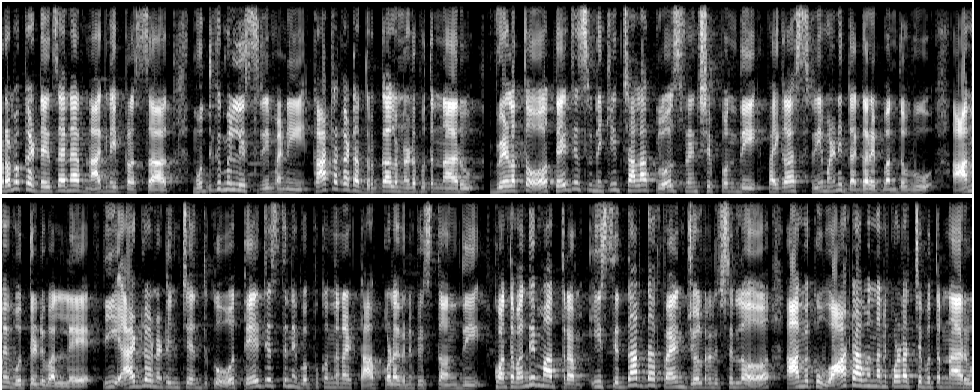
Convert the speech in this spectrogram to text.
ప్రముఖ డిజైనర్ నాగిని ప్రసాద్ ముతుకుమిల్లి శ్రీమణి కాటకట దుర్గాలు నడుపుతున్నారు. వీళ్ళతో తేజస్వినికి చాలా క్లోజ్ ఫ్రెండ్షిప్ ఉంది. పైగా శ్రీమణి దగ్గర బంధువు. ఆమె ఒత్తిడి వల్లే ఈ యాడ్లో నటించేందుకు తేజస్విని ఒప్పుకుందనే టాప్ కూడా వినిపిస్తోంది. కొంతమంది మాత్రం ఈ సిద్ధార్థ ఫ్యాన్ జ్యువెలరీస్లో ఆమెకు వాటా ఉందని కూడా చెబుతున్నారు.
